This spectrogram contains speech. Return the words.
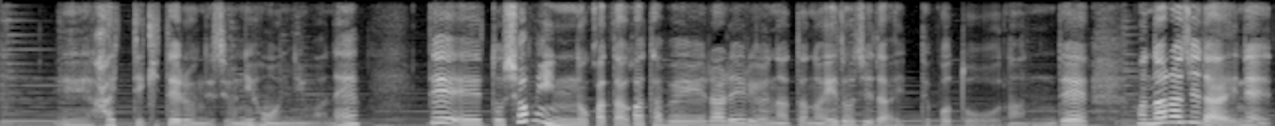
えー、入ってきてるんですよ日本にはね。で、えーと、庶民の方が食べられるようになったのは江戸時代ってことなんで、まあ、奈良時代ね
